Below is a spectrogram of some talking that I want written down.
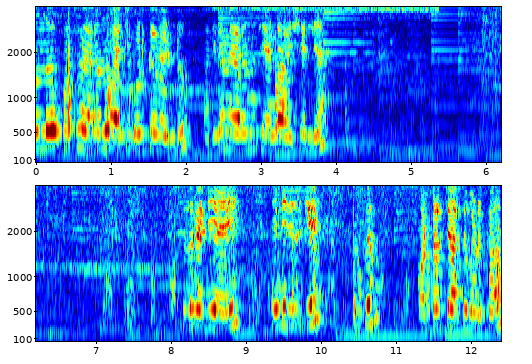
ഒന്ന് കുറച്ച് നേരം ഒന്ന് വഴറ്റി കൊടുക്കുക വേണ്ടു. അധികം നേരം ഒന്നും ചെയ്യേണ്ട ആവശ്യമില്ല. ഇത് റെഡിയായി ഇനി ഇതിലേക്ക് നമുക്ക് മട്ടർ ചേർത്ത് കൊടുക്കാം.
